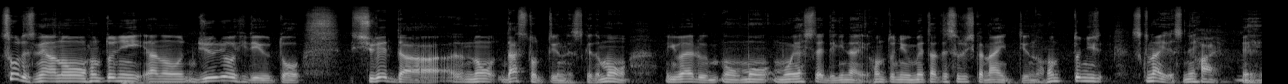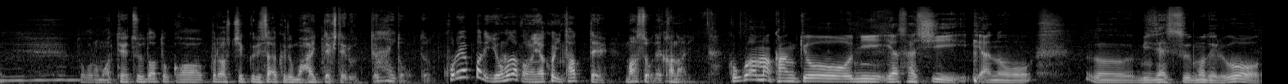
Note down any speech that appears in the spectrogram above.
そうですね。あの本当にあの重量比でいうとシュレッダーのダストっていうんですけども、いわゆるもうもう燃やしたりできない本当に埋め立てするしかないっていうのは本当に少ないですね。はい。ええだからまあ鉄だとかプラスチックリサイクルも入ってきてるってこと、はい、これやっぱり世の中の役に立ってますよねかなり。ここはまあ環境に優しいあのビジネスモデルを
